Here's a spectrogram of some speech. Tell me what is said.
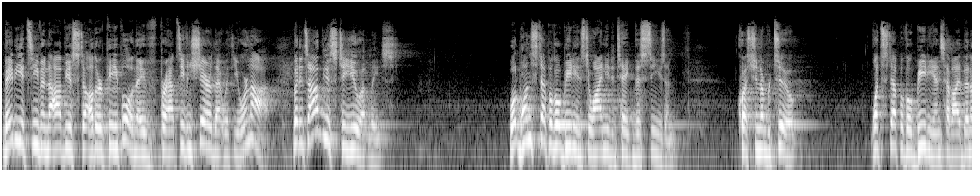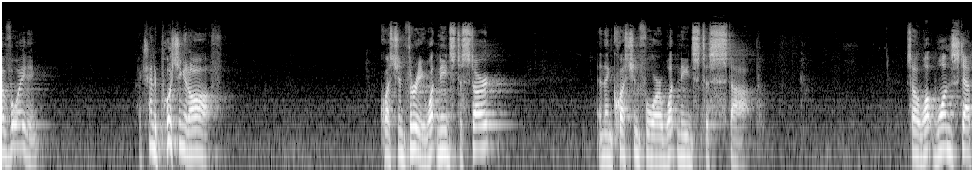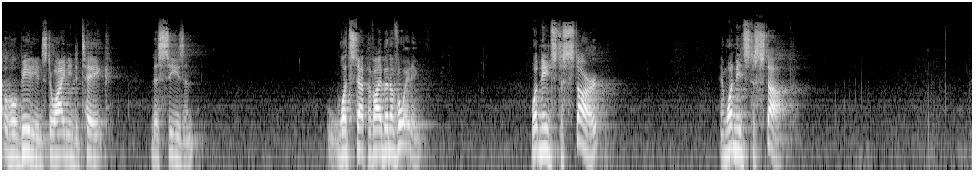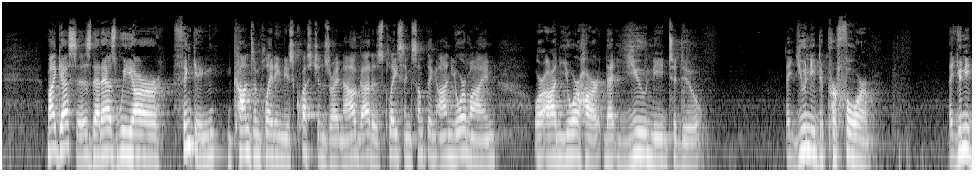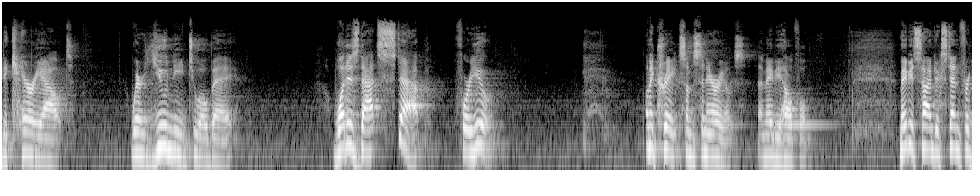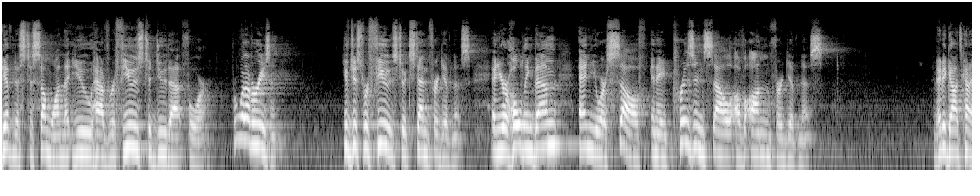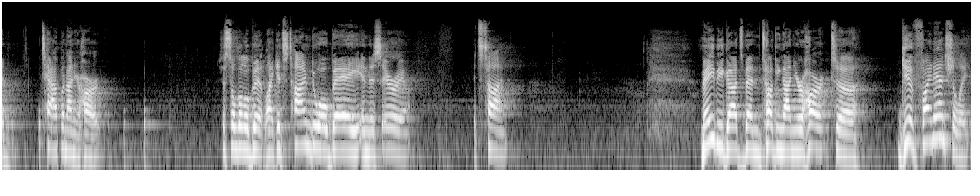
Maybe it's even obvious to other people, and they've perhaps even shared that with you or not. But it's obvious to you at least. What one step of obedience do I need to take this season? Question number two What step of obedience have I been avoiding? I'm kind of pushing it off. Question three What needs to start? And then question four what needs to stop? So, what one step of obedience do I need to take this season? What step have I been avoiding? What needs to start? And what needs to stop? My guess is that as we are thinking and contemplating these questions right now, God is placing something on your mind or on your heart that you need to do, that you need to perform, that you need to carry out, where you need to obey. What is that step for you? Let me create some scenarios that may be helpful. Maybe it's time to extend forgiveness to someone that you have refused to do that for, for whatever reason. You've just refused to extend forgiveness, and you're holding them and yourself in a prison cell of unforgiveness. Maybe God's kind of tapping on your heart just a little bit, like it's time to obey in this area. It's time. Maybe God's been tugging on your heart to give financially,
